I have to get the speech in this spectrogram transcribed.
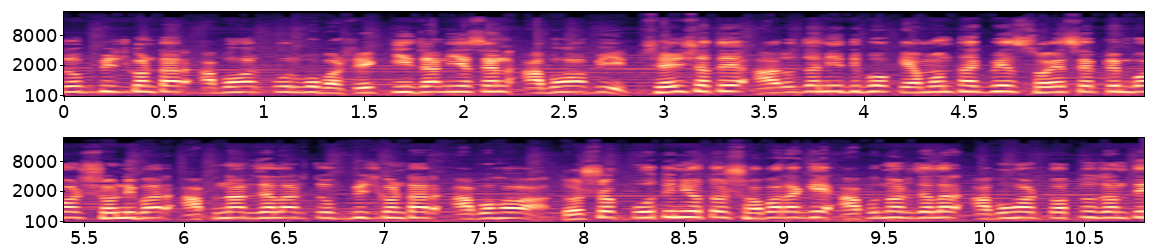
চব্বিশ ঘণ্টার আবহাওয়ার পূর্বাভাসে কি জানিয়েছেন আবহাওয়াবিদ? সেই সাথে আরও জানিয়ে দিব, কেমন থাকবে ছয় সেপ্টেম্বর শনিবার আপনার জেলার চব্বিশ ঘণ্টার আবহাওয়া? দর্শক, প্রতিনিয়ত সবার আগে আপনার জেলার আবহাওয়ার তথ্য জানতে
